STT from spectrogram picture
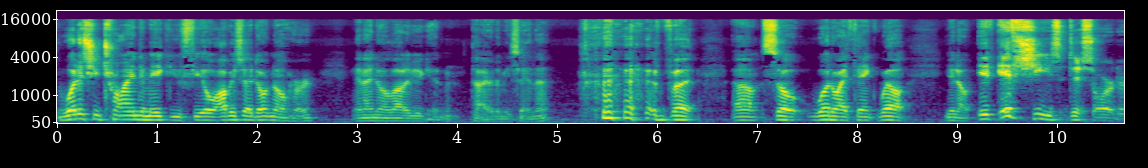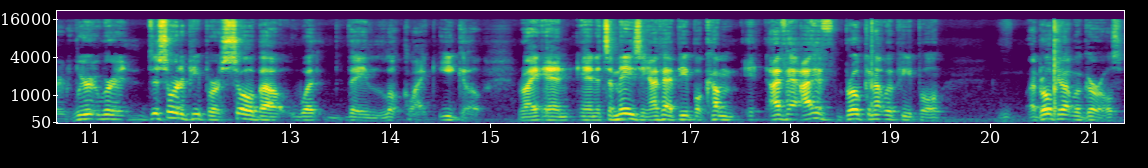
what is she trying to make you feel? Obviously, I don't know her, and I know a lot of you getting tired of me saying that. but um, so, what do I think? Well, you know, if, if she's disordered, we're, we're disordered people are so about what they look like, ego, right? And and it's amazing. I've had people come. I've had, I've broken up with people. I've broken up with girls,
